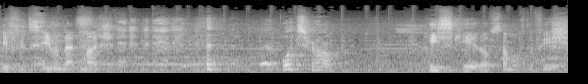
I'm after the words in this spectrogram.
if it's even that much. What's wrong? He's scared of some of the fish.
